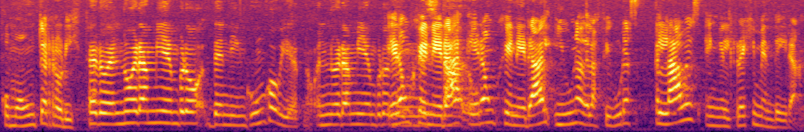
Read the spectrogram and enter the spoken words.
como un terrorista Pero él no era miembro de ningún gobierno, él no era miembro de era un un general Estado. era un general y una de las figuras claves en el régimen de Irán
